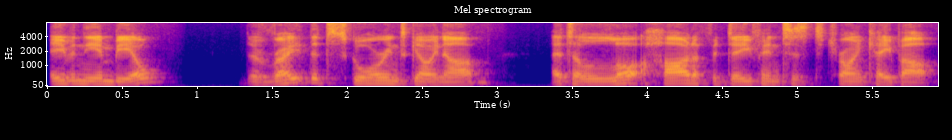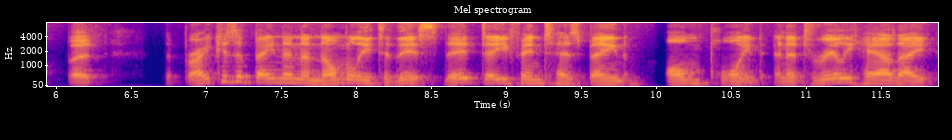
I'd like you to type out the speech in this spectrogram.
even the NBL, the rate that scoring's going up, it's a lot harder for defenses to try and keep up. But the Breakers have been an anomaly to this. Their defense has been on point, and it's really how they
